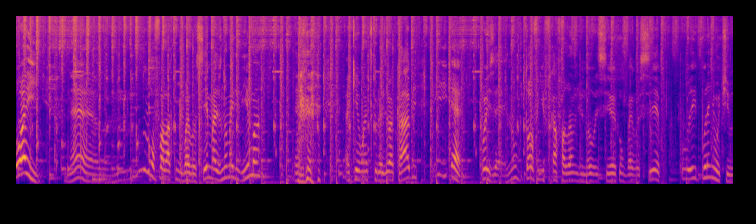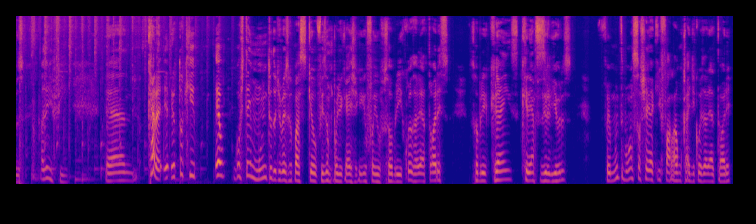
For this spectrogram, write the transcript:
Oi! Né? Não vou falar como vai você, mas nome é de Lima. É, aqui Antes que o Brasil acabe. E é, pois é, não tô a fim de ficar falando de novo esse como vai você, por, por N motivos. Mas enfim. É, cara, eu, eu tô aqui. Eu gostei muito da última vez que eu, passe, que eu fiz um podcast aqui que foi sobre coisas aleatórias, sobre cães, crianças e livros. Foi muito bom só chegar aqui e falar um bocado de coisa aleatória.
